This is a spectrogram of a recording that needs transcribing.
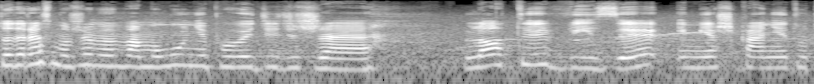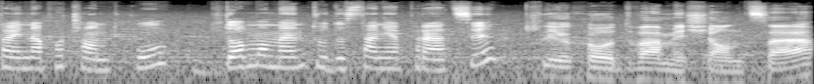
To teraz możemy Wam ogólnie powiedzieć, że loty, wizy i mieszkanie tutaj na początku, do momentu dostania pracy, Czyli około dwa miesiące,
